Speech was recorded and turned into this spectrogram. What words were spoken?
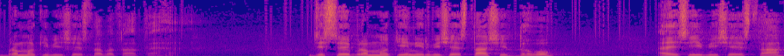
ब्रह्म की विशेषता बताते हैं। जिससे ब्रह्म की निर्विशेषता सिद्ध हो, ऐसी विशेषता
